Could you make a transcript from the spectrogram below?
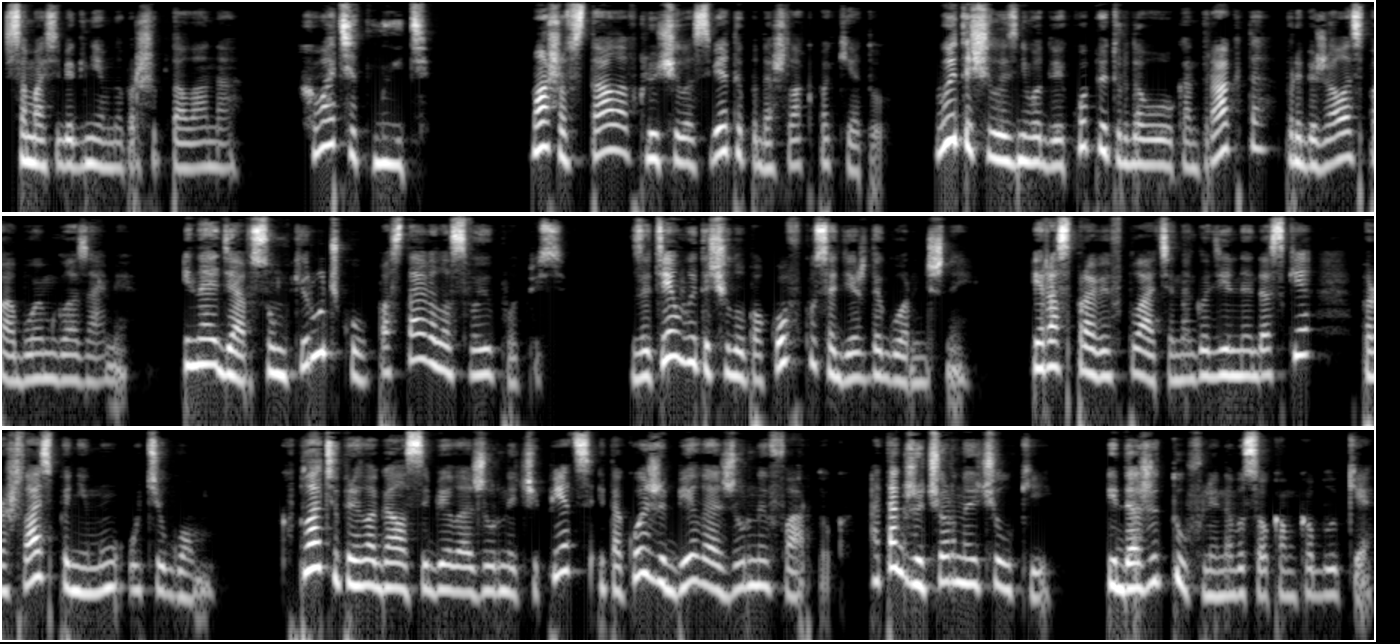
Сама себе гневно прошептала она. Хватит ныть. Маша встала, включила свет и подошла к пакету. Вытащила из него две копии трудового контракта, пробежалась по обоим глазами. И, найдя в сумке ручку, поставила свою подпись. Затем вытащила упаковку с одеждой горничной. И, расправив платье на гладильной доске, прошлась по нему утюгом. К платью прилагался белый ажурный чепец и такой же белый ажурный фартук, а также черные чулки и даже туфли на высоком каблуке,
